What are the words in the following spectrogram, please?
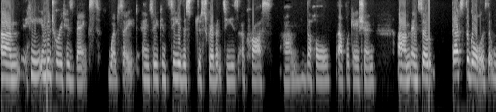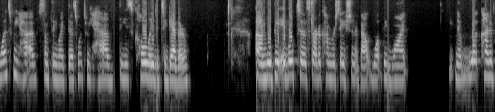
um, he inventoried his bank's website. And so you can see this discrepancies across um, the whole application. Um, and so that's the goal is that once we have something like this, once we have these collated together, um, we'll be able to start a conversation about what we want, you know, what kind of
